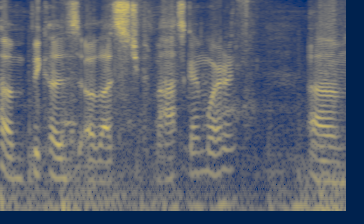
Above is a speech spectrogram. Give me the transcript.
um, because of that stupid mask I'm wearing. Um,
